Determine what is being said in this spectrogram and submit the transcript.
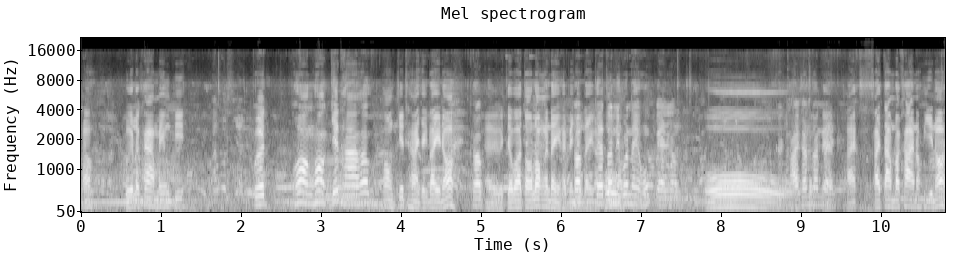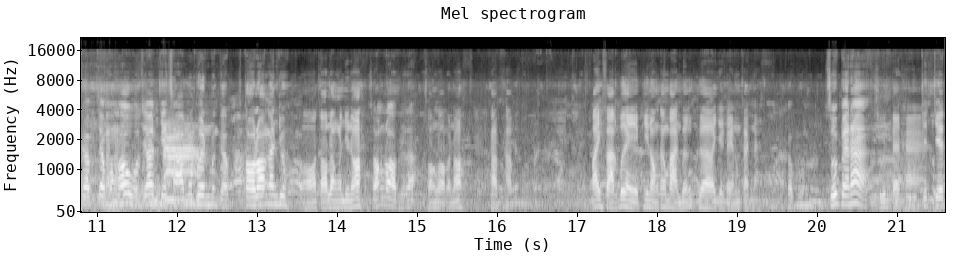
เอาเปิดราคาไหมยงพี่เปิดห้องห้องเจ็ดหาครับ ห้องเจ็ดหาจากใดเนาะครับ เออจะว่าต่อรองกันได้ครับเป็นครัจับงใดคแต่รับตอนนี้วันไหนหกแปดครับ โอ้ขายกันตอนไหน ขายขายตามราคาเนาะพี่เนาะครับจะมองเขาผมจะเจ็ดสามเพื่อนมึงกับต่อรองกันอยู่อ๋อต่อรองกันอยู่เนาะสองรอบเลยละสองรอบอะเนาะครับครับไปฝากเบอร์ให้พี่น้องทางบ้านเบิ้งเพื่ออยากได้น้ำกันนะ ครับผมศูนย์แปดห้าศูนย์แปดห้าเจ็ดเจ็ด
